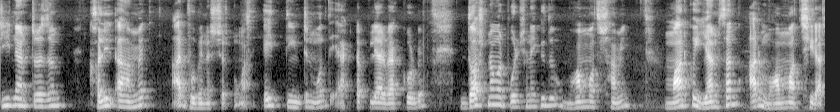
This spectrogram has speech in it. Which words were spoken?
টি নাটরাজন খলিল আহমেদ আর ভুবনেশ্বর কুমার। এই তিনটের মধ্যে একটা প্লেয়ার ব্যাক করবে। দশ নম্বর পজিশনে কিন্তু মোহাম্মদ শামি, মার্কো ইয়ানসান আর মোহাম্মদ সিরাজ।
